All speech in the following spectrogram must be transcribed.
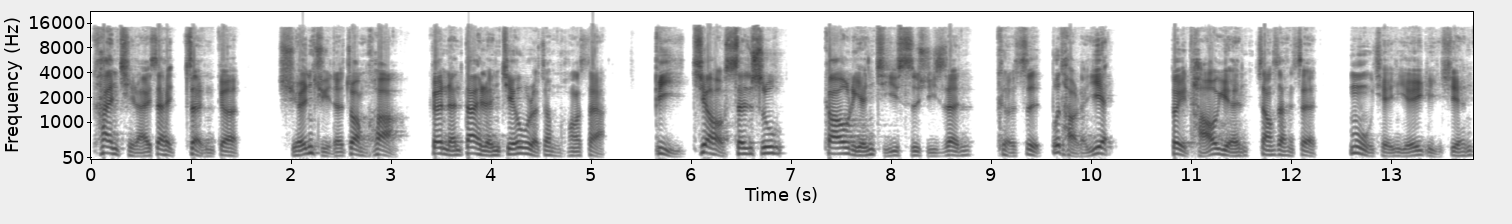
看起来在整个选举的状况跟能待人接物的状况下比较生疏，高年级实习生可是不讨人厌，所以桃园张善政目前也领先。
